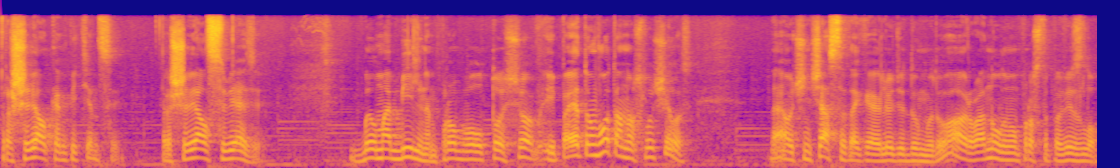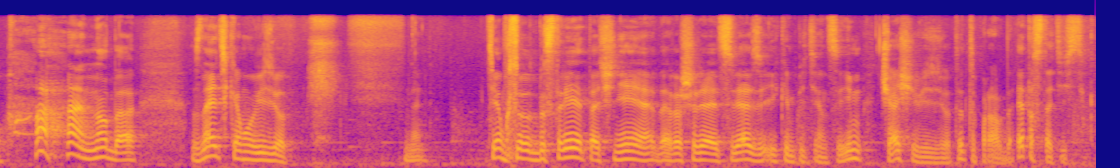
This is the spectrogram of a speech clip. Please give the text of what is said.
расширял компетенции, расширял связи, был мобильным, пробовал то все, и поэтому вот оно случилось. Да, очень часто так люди думают, о, рванул, ему просто повезло. ну да, знаете, кому везет? Тем, кто быстрее, точнее, да, расширяет связи и компетенции, им чаще везет, это правда, это статистика.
